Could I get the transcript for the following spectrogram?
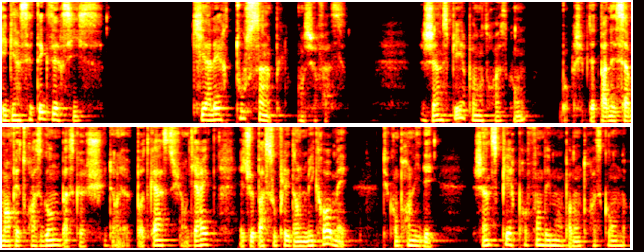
Eh bien cet exercice, qui a l'air tout simple en surface, j'inspire pendant 3 secondes, Bon, j'ai peut-être pas nécessairement fait trois secondes parce que je suis dans le podcast, je suis en direct et je veux pas souffler dans le micro, mais tu comprends l'idée. J'inspire profondément pendant trois secondes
